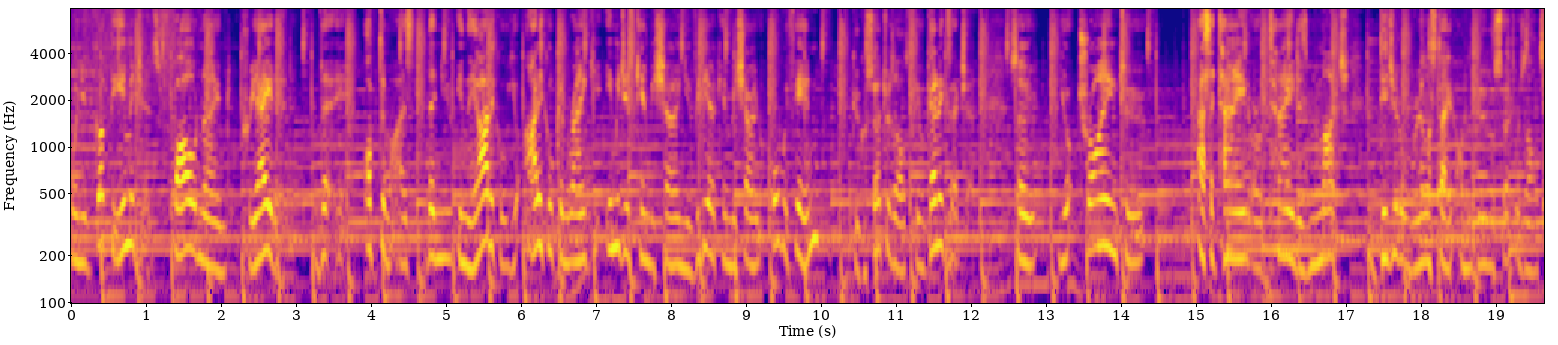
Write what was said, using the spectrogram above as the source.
When you've got the images file named created, the optimized, then you in the article, your article can rank, your images can be shown, your video can be shown all within Google search results, the organic section. So you're trying to ascertain or obtain as much digital real estate on the Google search results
